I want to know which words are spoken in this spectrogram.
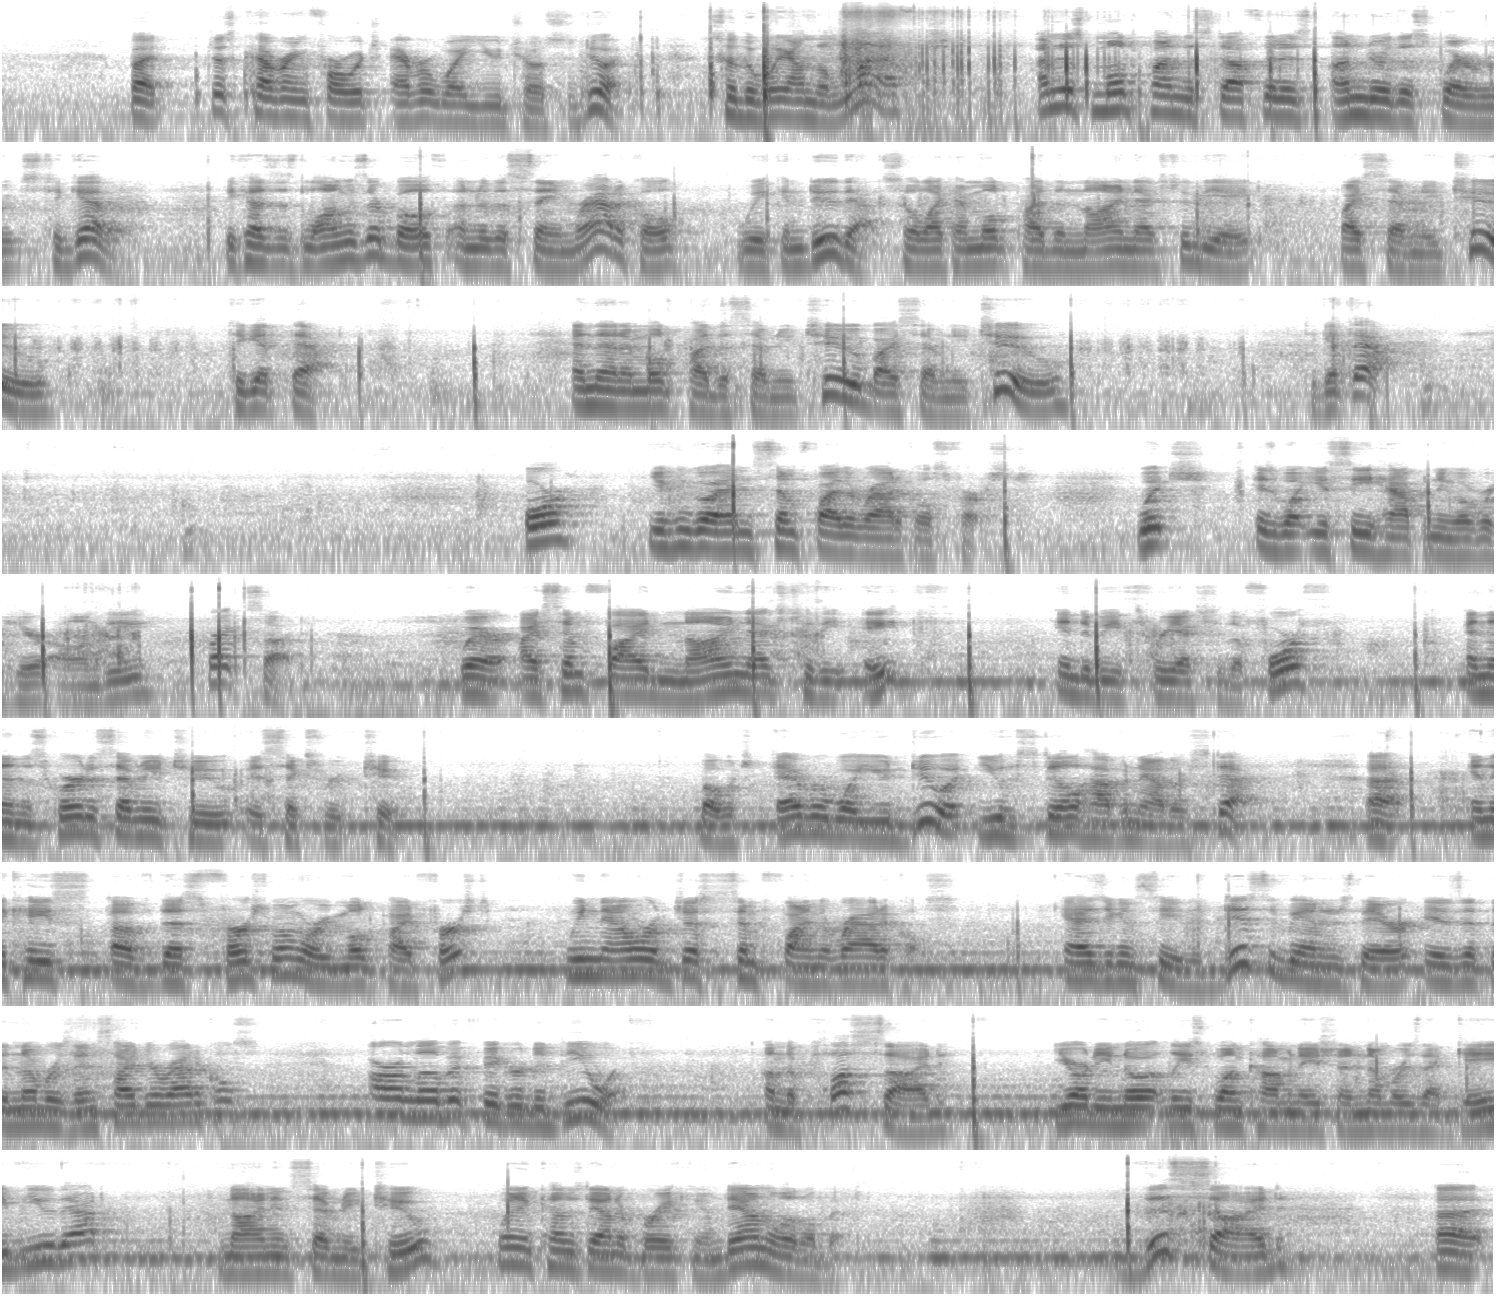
but just covering for whichever way you chose to do it. So the way on the left, I'm just multiplying the stuff that is under the square roots together, because as long as they're both under the same radical, we can do that. So like I multiplied the 9x to the 8 by 72 to get that. And then I multiplied the 72 by 72 to get that. Or you can go ahead and simplify the radicals first, which is what you see happening over here on the right side, where I simplified 9x to the 8th into be 3x to the 4th, and then the square root of 72 is 6 root 2. But whichever way you do it, you still have another step. Uh, in the case of this first one where we multiplied first, we now are just simplifying the radicals. As you can see, the disadvantage there is that the numbers inside your radicals are a little bit bigger to deal with. On the plus side, you already know at least one combination of numbers that gave you that, 9 and 72, when it comes down to breaking them down a little bit. This side, uh,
